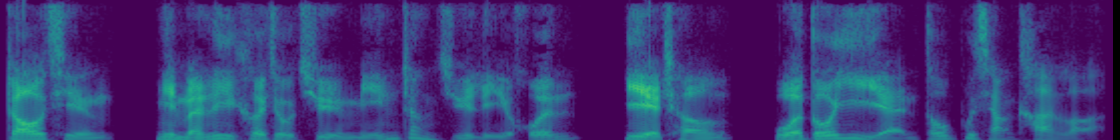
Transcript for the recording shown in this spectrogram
招晴，你们立刻就去民政局离婚。叶城，我多一眼都不想看了。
